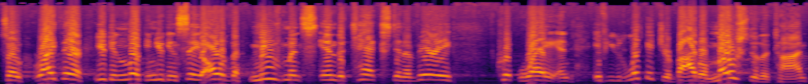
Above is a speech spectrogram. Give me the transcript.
So, right there, you can look and you can see all of the movements in the text in a very quick way. And if you look at your Bible, most of the time,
